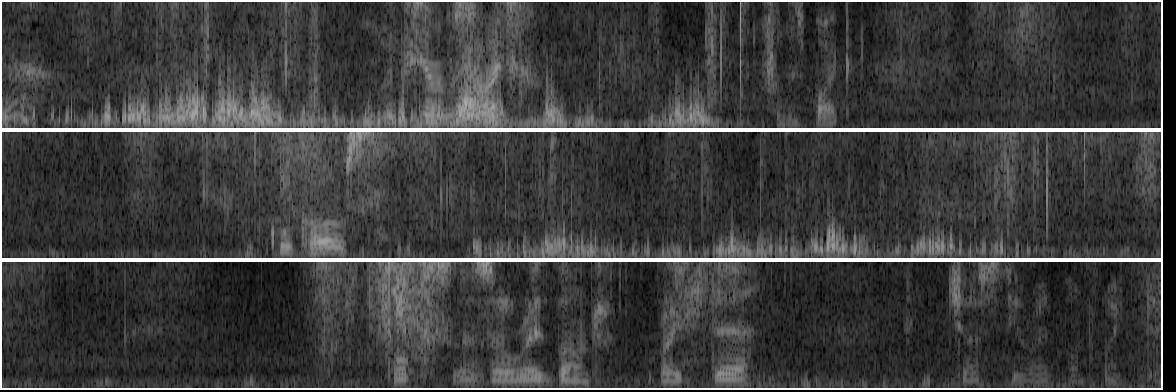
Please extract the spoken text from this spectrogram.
Yeah. Let's see on the side for this bike. Cool colors. Fox has a red band right there just the red one right there.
